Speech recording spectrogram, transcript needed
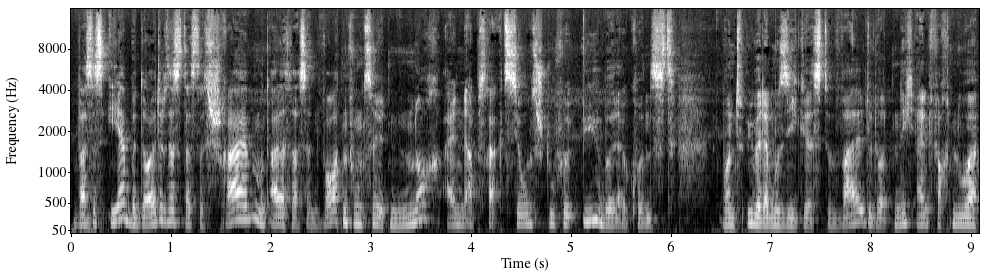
was es eher bedeutet, ist, dass das Schreiben und alles, was in Worten funktioniert, noch eine Abstraktionsstufe über der Kunst und über der Musik ist, weil du dort nicht einfach nur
